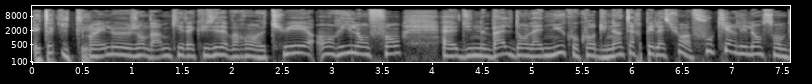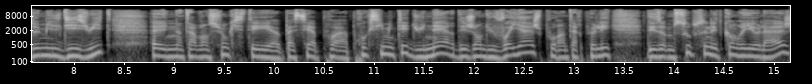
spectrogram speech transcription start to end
est acquitté. Oui, le gendarme qui est accusé d'avoir euh, tué Henri l'enfant euh, d'une balle dans la nuque au cours d'une interpellation à Fouquier-les-Lances en 2018. Euh, une intervention qui s'était euh, passée à proximité du nerf des gens du voyage pour interpeller des hommes soupçonnés de cambriolage.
